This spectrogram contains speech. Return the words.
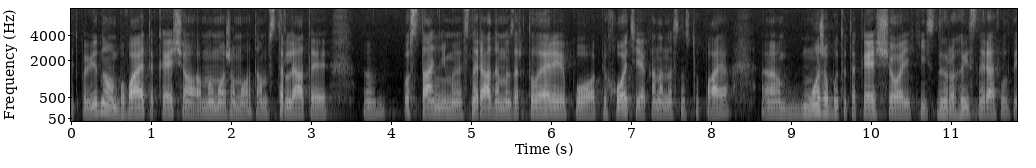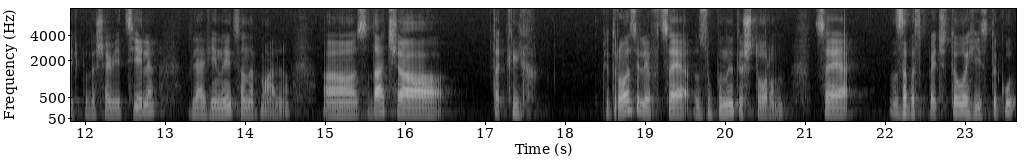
Відповідно, буває таке, що ми можемо там стріляти е, останніми снарядами з артилерії по піхоті, яка на нас наступає. Е, Може бути таке, що якийсь дорогий снаряд летить по дешевій цілі. Для війни це нормально. Е, Задача таких підрозділів це зупинити шторм, це забезпечити логістику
